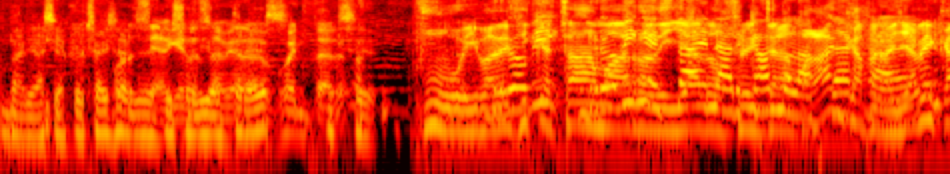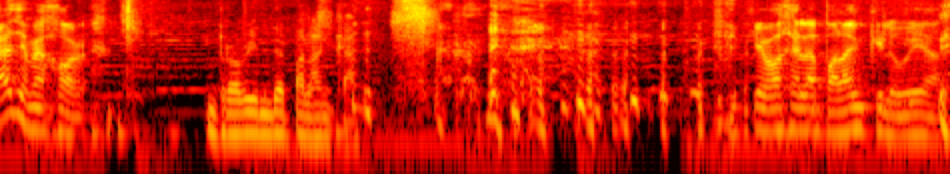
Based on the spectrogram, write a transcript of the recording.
varias. Si escucháis Por el si no episodio había dado 3, cuenta, ¿no? sí, Puh, iba a decir que Robin- estábamos Robin está arrodillados frente a la palanca, pero ya ¿eh? me callo mejor. Robin de palanca. Que baje la palanca y lo vea.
